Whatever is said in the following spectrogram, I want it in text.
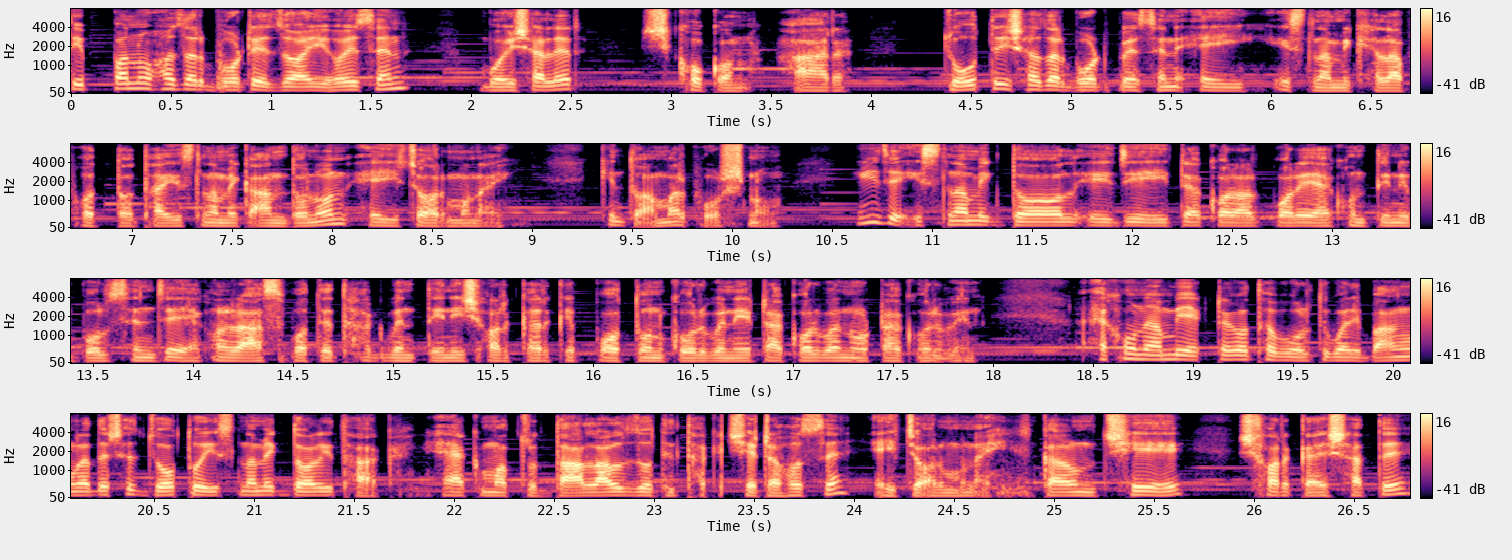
তিপ্পান্ন হাজার ভোটে জয়ী হয়েছেন বৈশালের খোকন। আর চৌত্রিশ হাজার ভোট পেয়েছেন এই ইসলামিক খেলাফত তথা ইসলামিক আন্দোলন এই চরমনায়। কিন্তু আমার প্রশ্ন, এই যে ইসলামিক দল, এই যে এইটা করার পরে এখন তিনি বলছেন যে এখন রাজপথে থাকবেন, তিনি সরকারকে পতন করবেন, এটা করবেন, ওটা করবেন। এখন আমি একটা কথা বলতে পারি, বাংলাদেশে যত ইসলামিক দলই থাক, একমাত্র দালাল যদি থাকে, সেটা হচ্ছে এই চরমনাই। কারণ সে সরকারের সাথে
